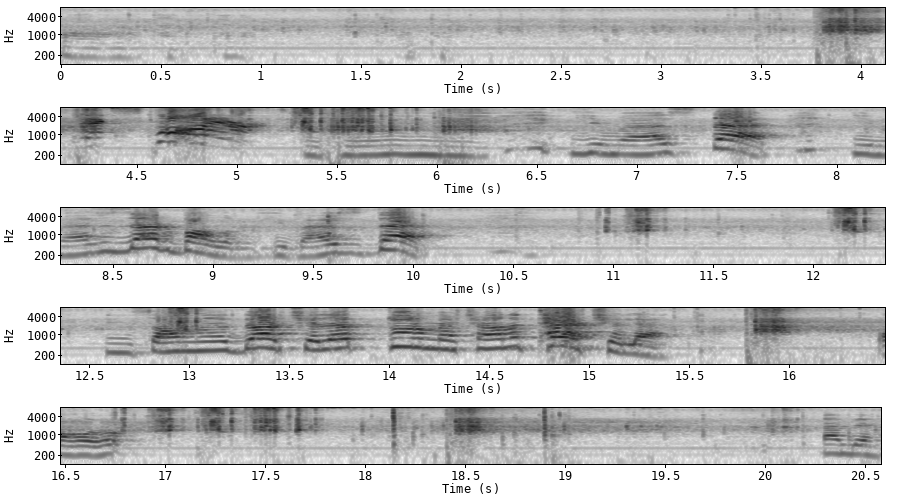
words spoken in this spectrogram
Aa tamam tamam. Hmm, yemezler. Yemezler balım. Yemezler. İnsanlığı derk ele, dur mekanı terk ele. Aa. Hadi.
